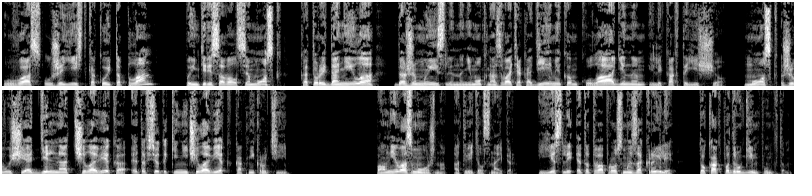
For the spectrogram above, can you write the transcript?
«У вас уже есть какой-то план?» — поинтересовался мозг, который Данила даже мысленно не мог назвать академиком, Кулагиным или как-то еще. Мозг, живущий отдельно от человека, это все-таки не человек, как ни крути. «Вполне возможно», — ответил снайпер. «И если этот вопрос мы закрыли, то как по другим пунктам?»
